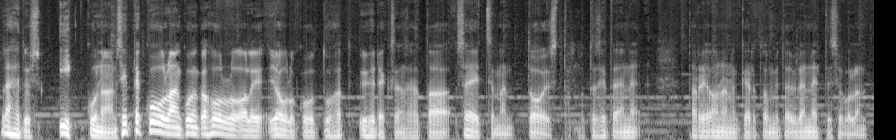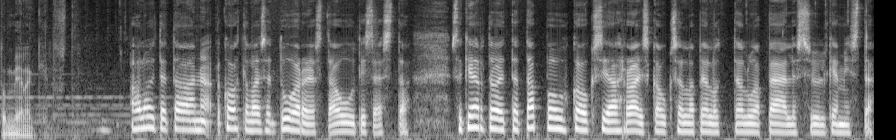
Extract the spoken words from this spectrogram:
lähetysikkunaan. Sitten kuullaan, kuinka hullu oli joulukuu 1917. Mutta sitä ennen Tarja Ononen kertoo, mitä Ylen nettisivuilla nyt on mielenkiintoista. Aloitetaan kohtalaisen tuoreesta uutisesta. Se kertoo, että tappouhkauksia, raiskauksella pelottelua, päälle sylkemistä.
